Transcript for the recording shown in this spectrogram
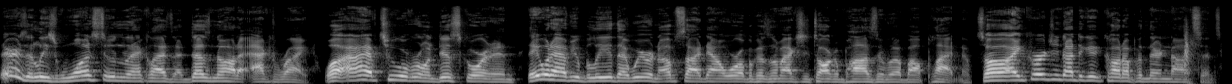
there is at least one student in that class that doesn't know how to act right. Well, I have two over on Discord, and they would have you believe that we're in an upside down world because I'm actually talking positive about platinum. So I encourage you not to get caught up in their nonsense.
